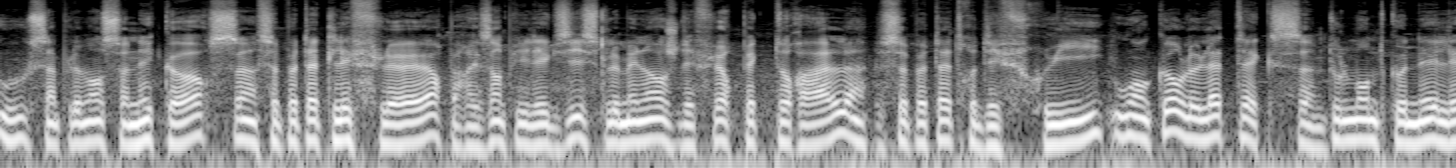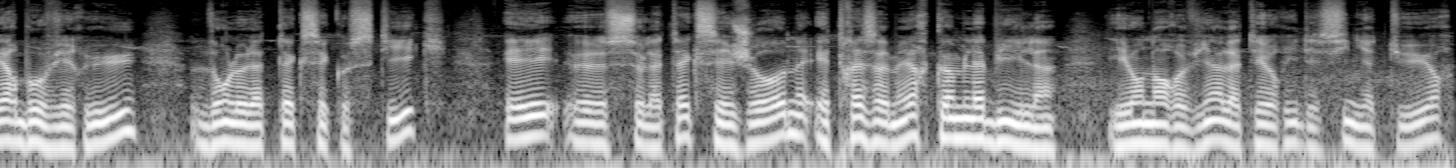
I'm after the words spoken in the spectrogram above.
ou simplement son écorce, ce peut être les fleurs, par exemple il existe le mélange des fleurs pectorales, ce peut être des fruits ou encore le latex. Tout le monde connaît verru dont le latex est caustique et euh, ce latex est jaune et très amer comme la bile. Et on en revient à la théorie des signatures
